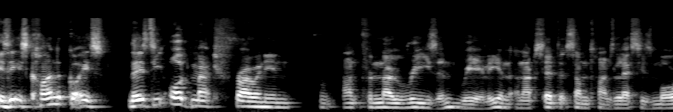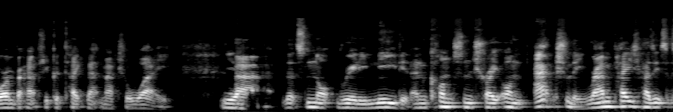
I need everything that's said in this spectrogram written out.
is it's kind of got its there's the odd match thrown in for, for no reason, really. And, and I've said that sometimes less is more, and perhaps you could take that match away yeah, uh, that's not really needed and concentrate on actually Rampage has its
